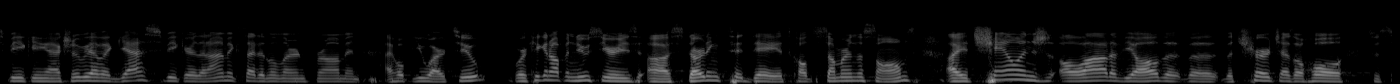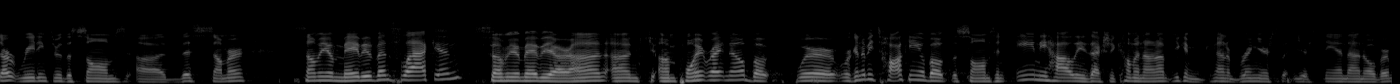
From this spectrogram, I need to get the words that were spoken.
speaking, actually. We have a guest speaker that I'm excited to learn from, and I hope you are too. We're kicking off a new series uh, starting today. It's called Summer in the Psalms. I challenge a lot of y'all, the, the, the church as a whole, to start reading through the Psalms uh, this summer. Some of you maybe have been slacking. Some of you maybe are on, on, on point right now, but we're, we're going to be talking about the Psalms, and Amy Holly is actually coming on up. You can kind of bring your, your stand on over.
